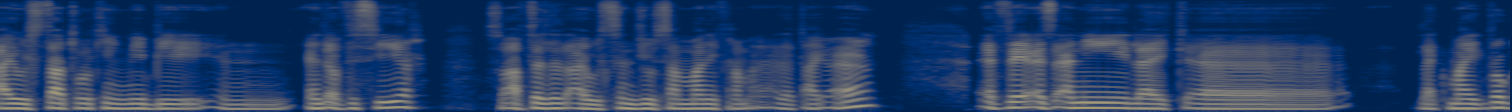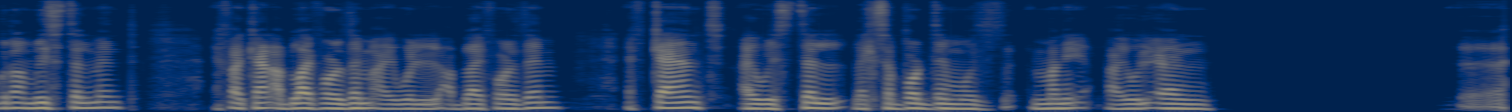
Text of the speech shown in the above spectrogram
i will start working maybe in end of this year so after that, I will send you some money from that I earn. If there is any like uh, like my program resettlement, if I can apply for them, I will apply for them. If can't, I will still like support them with money I will earn. Uh,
